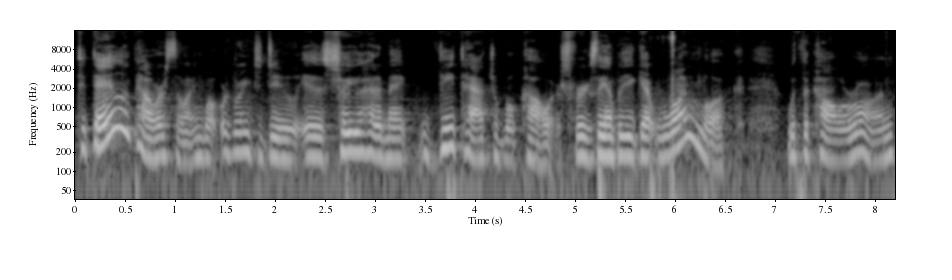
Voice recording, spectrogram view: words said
Today on Power Sewing, what we're going to do is show you how to make detachable collars. For example, you get one look with the collar on,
